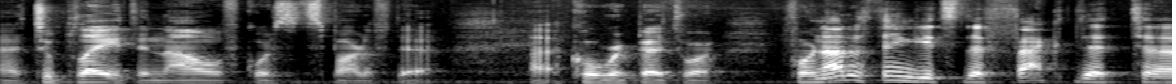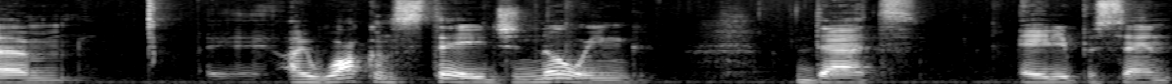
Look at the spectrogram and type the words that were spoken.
uh, to play it, and now, of course, it's part of the uh, core repertoire. For another thing, it's the fact that. Um, I walk on stage knowing that 80%,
